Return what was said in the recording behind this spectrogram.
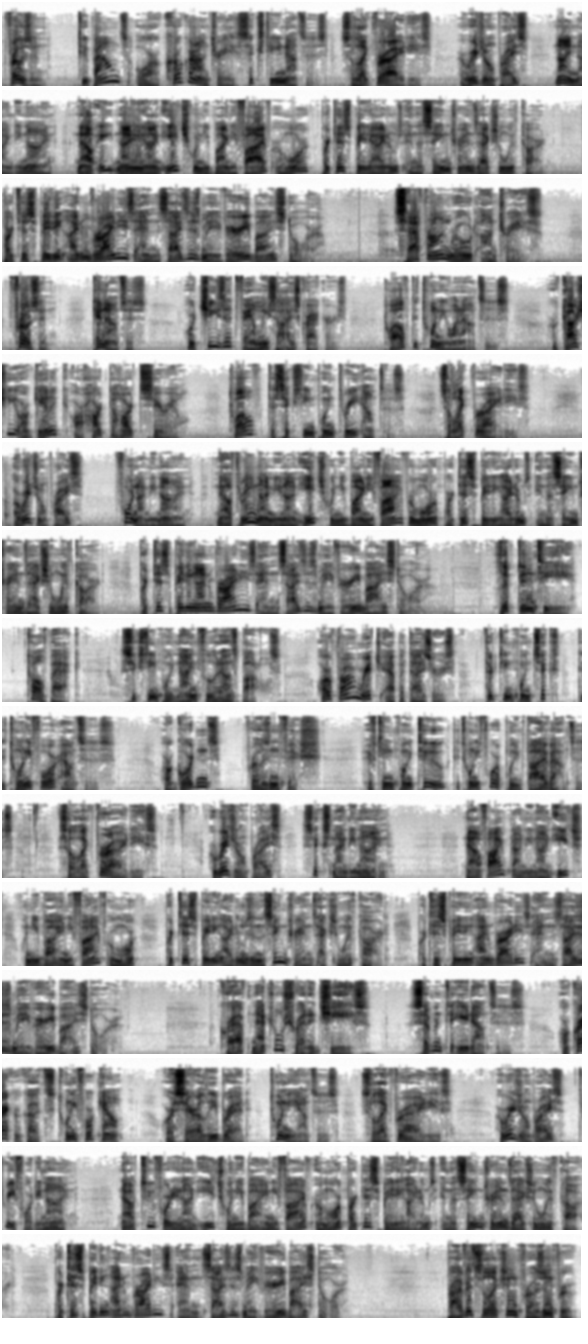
Frozen 2 pounds or Kroger entrees 16 ounces. Select varieties. Original price 9.99. Now $8.99 each when you buy any five or more participating items in the same transaction with card. Participating item varieties and sizes may vary by store. Saffron Road entrees. Frozen, 10 ounces, or Cheez It family size crackers, 12 to 21 ounces, or Kashi organic or heart to heart cereal, 12 to 16.3 ounces. Select varieties. Original price $4.99. Now $3.99 each when you buy any five or more participating items in the same transaction with card. Participating item varieties and sizes may vary by store. Lipton Tea, 12 pack, 16.9 fluid ounce bottles, or Farm Rich appetizers, 13.6 to 24 ounces, or Gorton's frozen fish, 15.2 to 24.5 ounces. Select varieties. Original price $6.99. Now $5.99 each when you buy any five or more participating items in the same transaction with card. Participating item varieties and sizes may vary by store. Kraft Natural Shredded Cheese, 7 to 8 ounces, or Cracker Cuts, 24 count, or Sara Lee Bread, 20 ounces, select varieties. Original price $3.49. Now $2.49 each when you buy any 5 or more participating items in the same transaction with card. Participating item varieties and sizes may vary by store. Private Selection Frozen Fruit,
